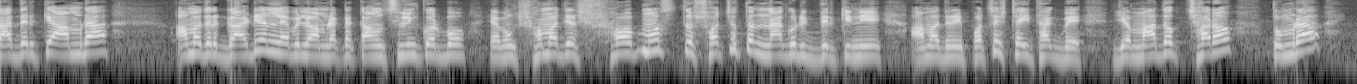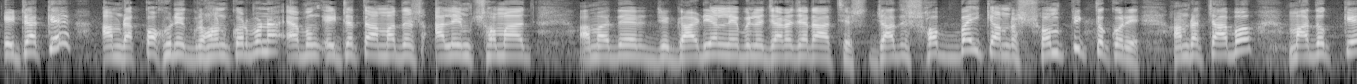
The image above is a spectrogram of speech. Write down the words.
তাদেরকে আমরা আমাদের গার্ডিয়ান লেভেলেও আমরা একটা কাউন্সিলিং করব এবং সমাজের সমস্ত সচেতন নাগরিকদেরকে নিয়ে আমাদের এই প্রচেষ্টাই থাকবে যে মাদক ছাড়াও তোমরা এটাকে আমরা কখনোই গ্রহণ করব না এবং এটাতে আমাদের আলেম সমাজ, আমাদের যে গার্ডিয়ান লেভেলে যারা যারা আছে, যাদের সবাইকে আমরা সম্পৃক্ত করে আমরা চাবো মাদককে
